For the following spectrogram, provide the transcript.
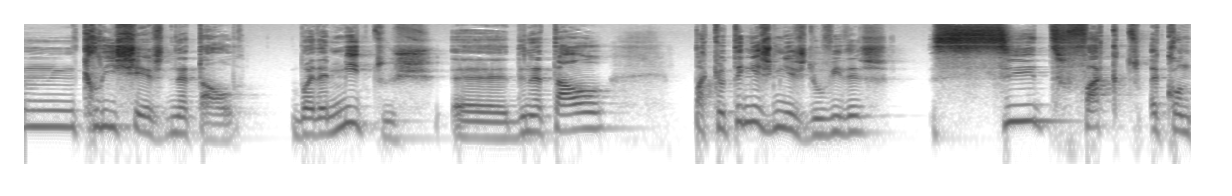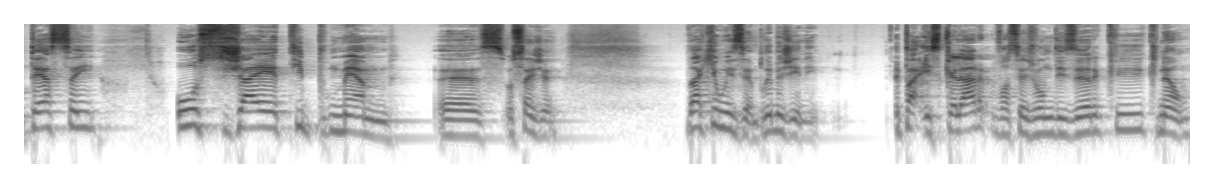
hum, clichês de Natal, de mitos uh, de Natal, pá, que eu tenho as minhas dúvidas se de facto acontecem ou se já é tipo meme. Uh, ou seja, dá aqui um exemplo, imaginem. E se calhar vocês vão me dizer que, que não,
